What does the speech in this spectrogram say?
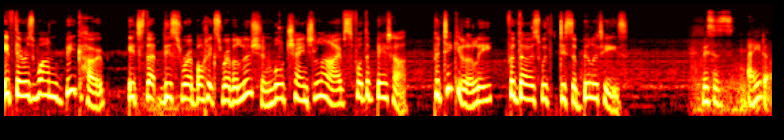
If there is one big hope, it's that this robotics revolution will change lives for the better, particularly for those with disabilities. This is Ada.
